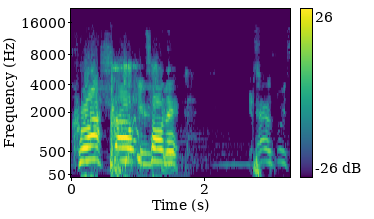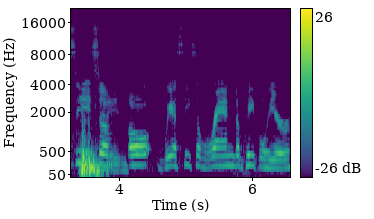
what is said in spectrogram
crashed out, Tonic. As we see some, oh, we see some random people here.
